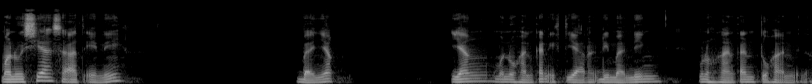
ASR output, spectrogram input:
manusia saat ini banyak yang menuhankan ikhtiar dibanding menuhankan Tuhan gitu.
